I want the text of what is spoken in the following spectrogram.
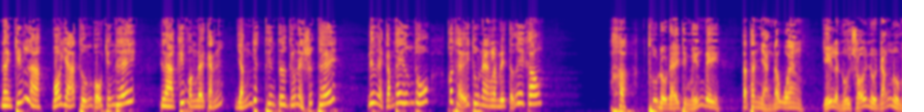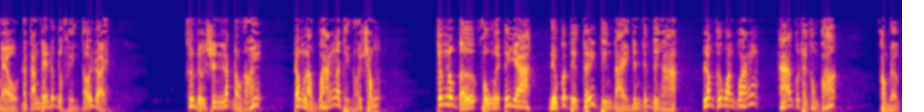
nàng chính là võ giả thượng cổ chuyển thế, là khí vận đại cảnh, dẫn dắt thiên tư kiểu này xuất thế. Nếu ngài cảm thấy hứng thú, có thể thu nàng làm đệ tử hay không? thu đồ đệ thì miễn đi, ta thanh nhàn đã quen, chỉ là nuôi sói, nuôi rắn, nuôi mèo đã cảm thấy rất là phiền tối rồi. Khương Trường Sinh lắc đầu nói, trong lòng của hắn thì nổi sống. Chân Long Tự, Phù Nguyệt Thế Gia đều có tiệt thế thiên tài danh chấn thiên hạ. Long khởi quan của hắn hả có thể không có. Không được,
